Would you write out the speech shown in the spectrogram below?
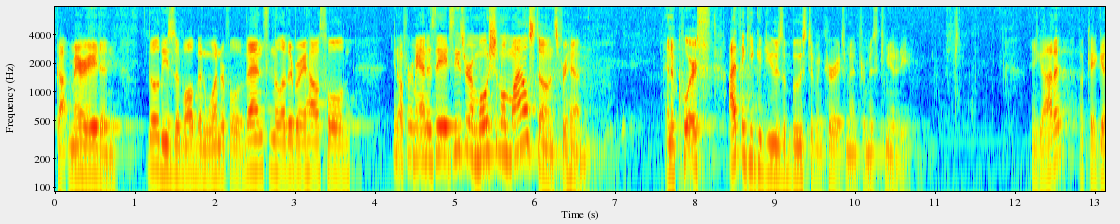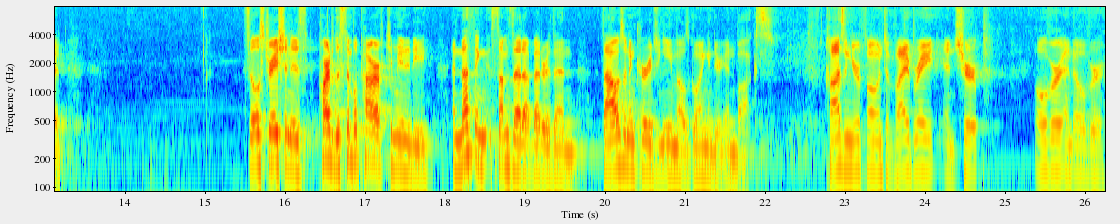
got married. And though these have all been wonderful events in the Leatherberry household, you know, for a man his age, these are emotional milestones for him. And of course, I think he could use a boost of encouragement from his community. You got it? Okay, good. This illustration is part of the simple power of community, and nothing sums that up better than thousand encouraging emails going into your inbox, causing your phone to vibrate and chirp over and over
